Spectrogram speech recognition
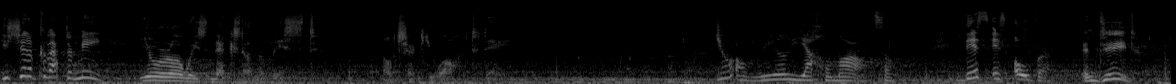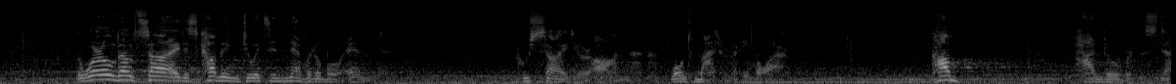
You should have come after me. You're always next on the list. I'll check you off today. You're a real Yahomar, so this is over. Indeed. The world outside is coming to its inevitable end. Whose side you're on won't matter anymore. Come. hand over the staff.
